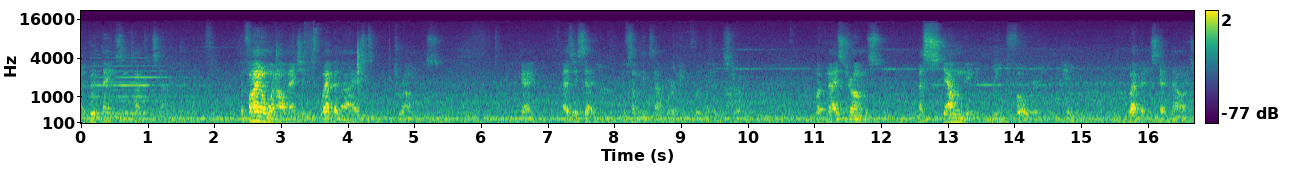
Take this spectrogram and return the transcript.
a good thing, sometimes it's not. The final one I'll mention is weaponized drones. Okay? As I said, if something's not working, we're gonna destroy it. Weaponized drones, astounding leap forward in weapons technology.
